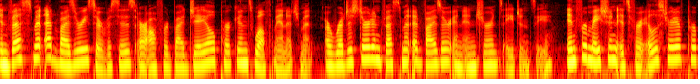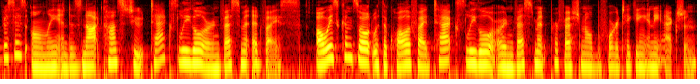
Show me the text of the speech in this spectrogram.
Investment advisory services are offered by JL Perkins Wealth Management, a registered investment advisor and insurance agency. Information is for illustrative purposes only and does not constitute tax, legal, or investment advice. Always consult with a qualified tax, legal, or investment professional before taking any action.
